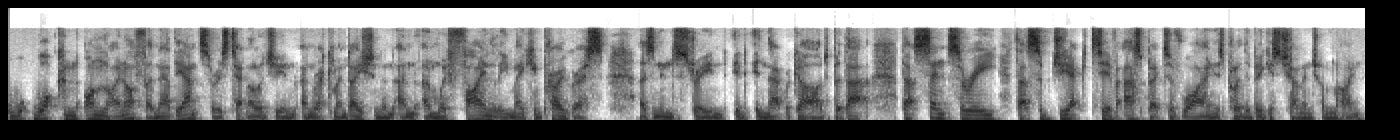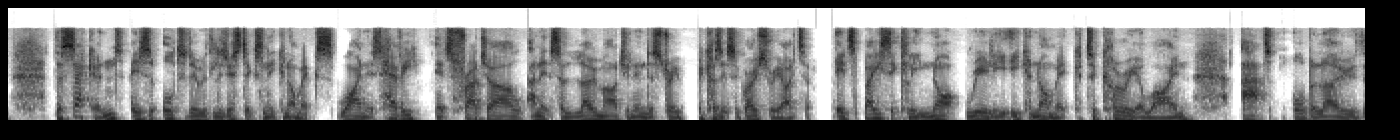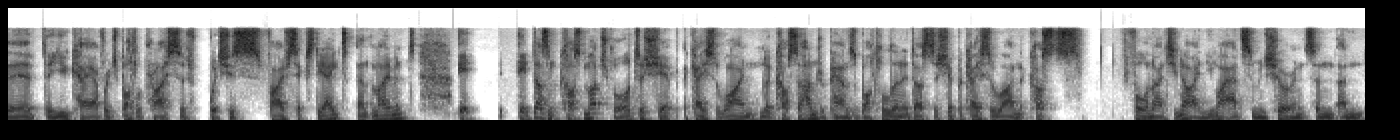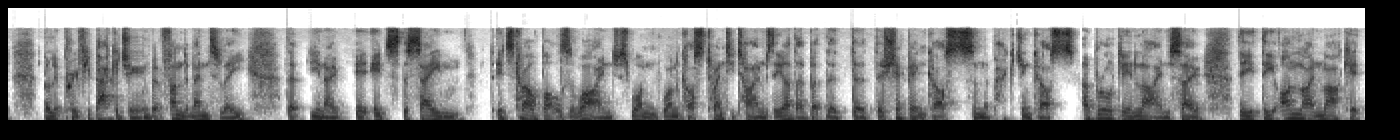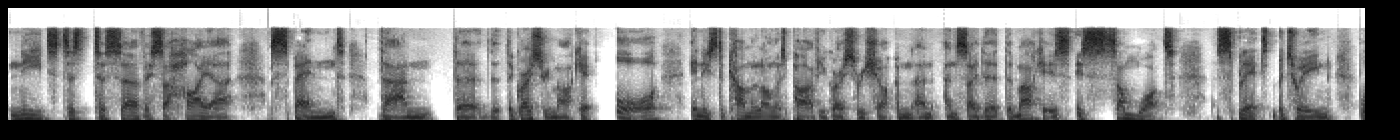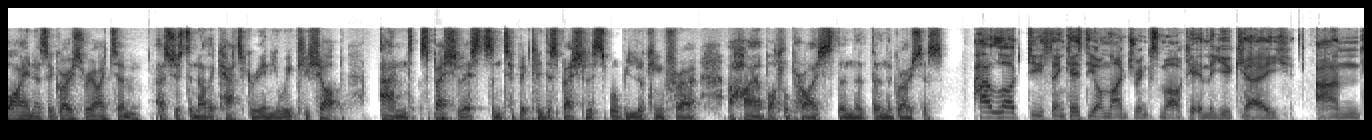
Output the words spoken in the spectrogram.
what can online offer? Now, the answer is technology and, and recommendation, and, and, and we're finally making progress as an industry in, in, in, that regard. But that that sensory, that subjective aspect of wine is probably the biggest challenge online. The second is all to do with logistics and economics. Wine is heavy, it's fragile, and it's a low margin industry because it's a grocery item. It's basically not really economic to courier wine at or below the, the UK average bottle price of which is 568 at the moment. It it doesn't cost much more to ship a case of wine that costs £100 a bottle than it does to ship a case of wine that costs four ninety nine. You might add some insurance and and bulletproof your packaging, but fundamentally, that you know it, it's the same. It's twelve bottles of wine. Just one one costs twenty times the other, but the, the the shipping costs and the packaging costs are broadly in line. So the the online market needs to to service a higher spend than the, the, the, grocery market or it needs to come along as part of your grocery shop. And, and, and so the, the market is, is somewhat split between wine as a grocery item, as just another category in your weekly shop, and specialists. And typically the specialists will be looking for a, a higher bottle price than the, than the grocers. How large do you think is the online drinks market in the UK? And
